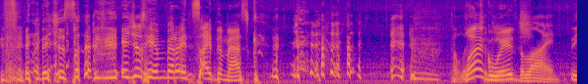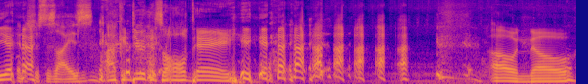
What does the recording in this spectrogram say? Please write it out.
It's just, it's just him pero inside the mask. I went to the Language. The line. yeah. And it's just his eyes. I could do this all day. oh no.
